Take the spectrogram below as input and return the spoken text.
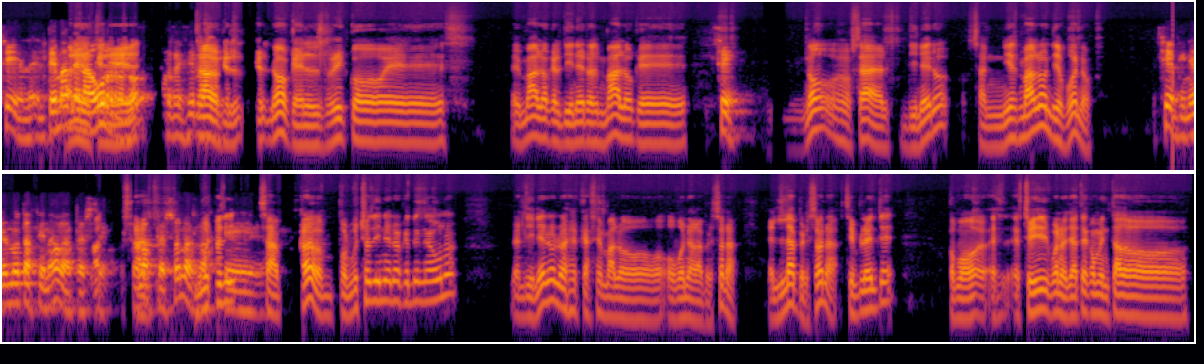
Sí, el, tema del ahorro, ¿no? Por decirlo claro, Que el, no, que el rico es, es, malo, que el dinero es malo, que... Sí. No, o sea, el dinero o sea, ni es malo ni es bueno. Sí, el dinero no te hace nada per se. Son las personas las que... O sea, claro, por mucho dinero que tenga uno, el dinero no es el que hace malo o bueno a la persona. Es la persona. Simplemente, como estoy, bueno, ya te he comentado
